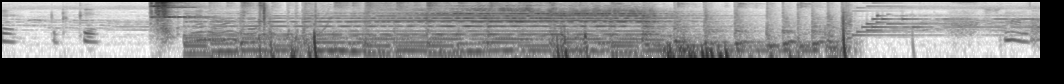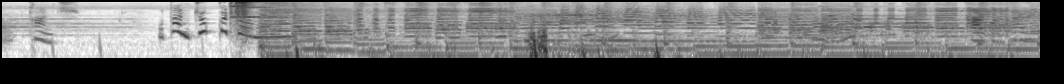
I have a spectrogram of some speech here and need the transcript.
Gıtkı, gıpkı. Ne lan bu? Son anda utanç. Utanç çok kötü ama. Pardon, pardon.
